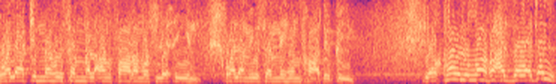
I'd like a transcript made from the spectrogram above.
ولكنه سمى الأنصار مفلحين ولم يسمهم صادقين. يقول الله عز وجل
